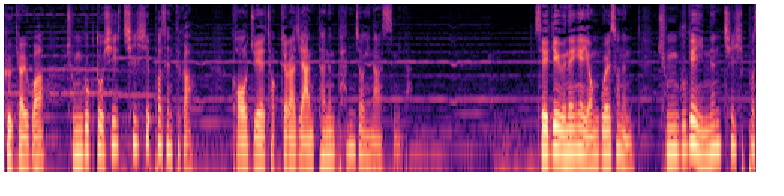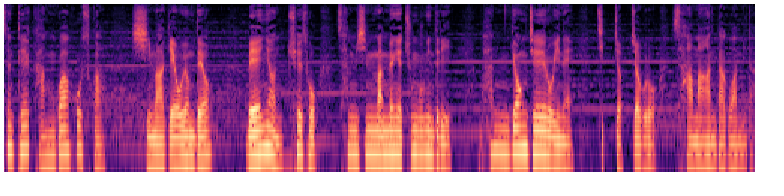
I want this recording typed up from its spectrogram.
그 결과 중국 도시 70%가 거주에 적절하지 않다는 판정이 나왔습니다. 세계은행의 연구에서는 중국에 있는 70%의 강과 호수가 심하게 오염되어 매년 최소 30만 명의 중국인들이 환경재해로 인해 직접적으로 사망한다고 합니다.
